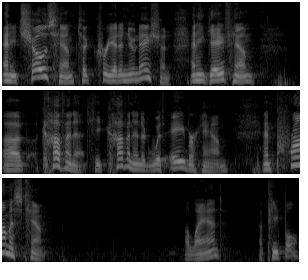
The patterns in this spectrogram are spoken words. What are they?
And he chose him to create a new nation. And he gave him a covenant. He covenanted with Abraham and promised him a land, a people,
